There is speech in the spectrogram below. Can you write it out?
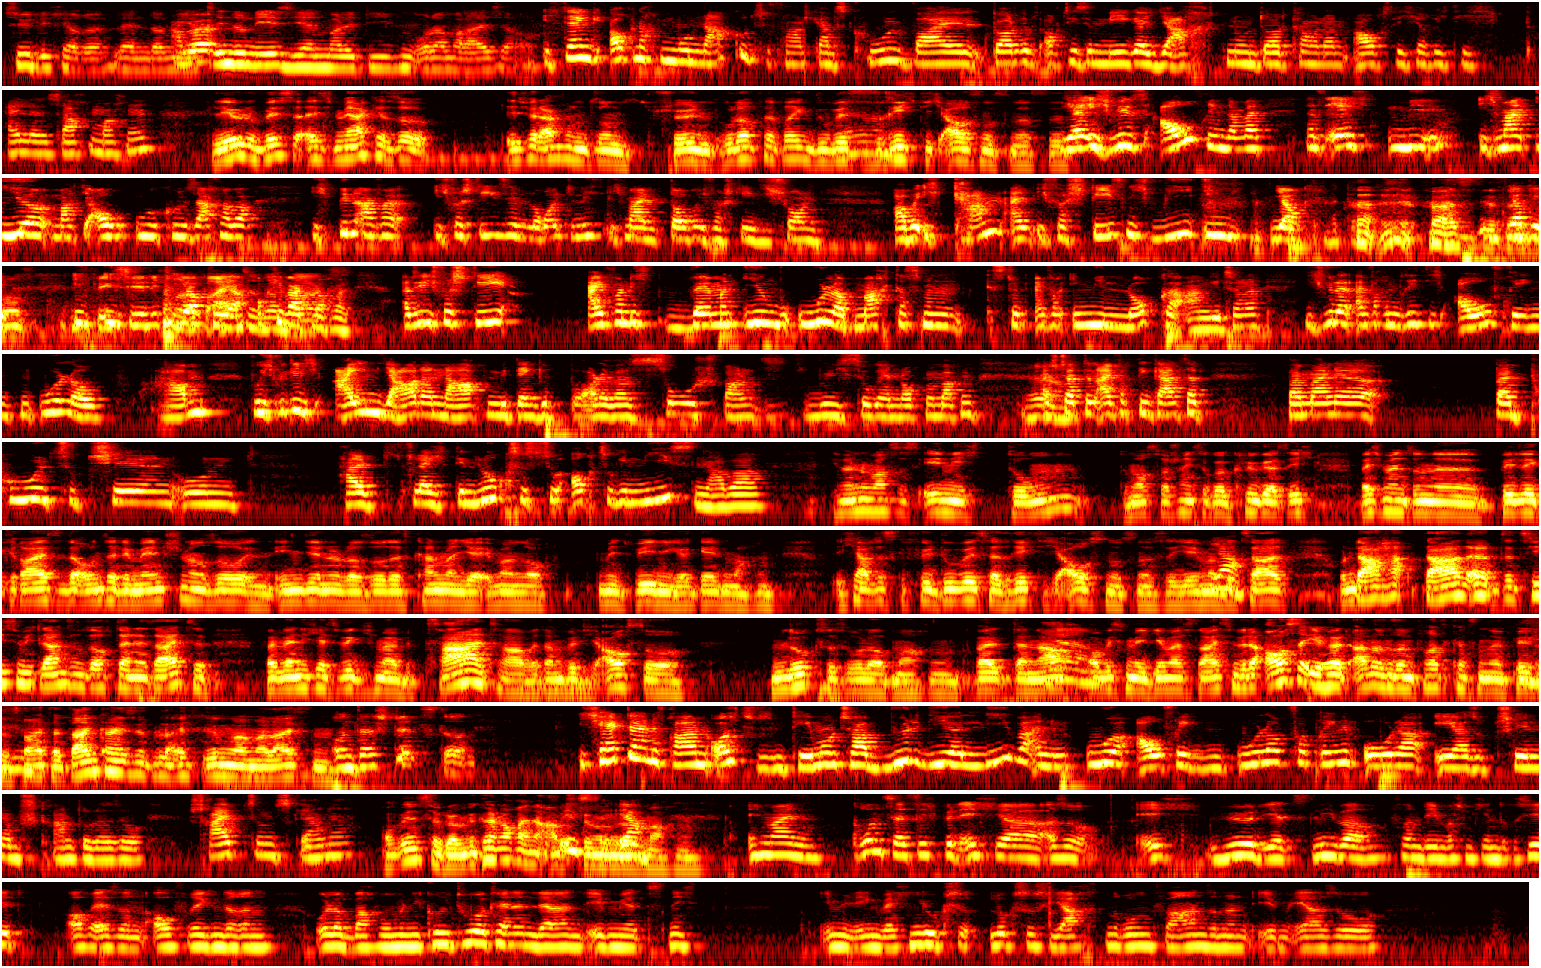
südlichere Länder, wie Aber- jetzt Indonesien, Malediven oder Malaysia auch. Ich denke, auch nach Monaco zu fahren ist ganz cool, weil dort gibt es auch diese mega Yachten und dort kann man dann auch sicher richtig geile Sachen machen. Leo, du willst, ich merke so, ich werde einfach nur so einen schönen Urlaub verbringen. Du willst es richtig ausnutzen, dass das. Ja, ich will es aufregen, weil ganz ehrlich, mir, ich meine, ihr macht ja auch urcoole Sachen, aber ich bin einfach, ich verstehe diese Leute nicht. Ich meine, doch, ich verstehe sie schon. Aber ich kann, also ich verstehe es nicht, wie in. Ja, okay, warte. Was ist jetzt Ja, okay. Ich, dich mal ja, okay, ja, okay, warte nochmal. Also ich verstehe einfach nicht, wenn man irgendwo Urlaub macht, dass man es dort einfach irgendwie locker angeht, sondern ich will halt einfach einen richtig aufregenden Urlaub haben, wo ich wirklich ein Jahr danach mir denke, boah, der war so spannend, das würde ich so gerne nochmal machen, Ja. anstatt dann einfach die ganze Zeit bei meiner beim Pool zu chillen und halt vielleicht den Luxus zu, auch zu genießen, aber Ich meine, du machst es eh nicht dumm. Du machst wahrscheinlich sogar klüger als ich. Weil ich meine, so eine Billigreise da unter den Menschen und so in Indien oder so, das kann man ja immer noch mit weniger Geld machen. Ich habe das Gefühl, du willst halt richtig ausnutzen, dass dir jemand Ja. bezahlt. Und da, da, da ziehst du mich langsam so auf deine Seite. Weil wenn ich jetzt wirklich mal bezahlt habe, dann würde ich auch so einen Luxusurlaub machen. Weil danach, Ja. ob ich es mir jemals leisten würde, außer ihr hört alle unseren Podcast und empfehlt es weiter, dann kann ich es mir vielleicht irgendwann mal leisten. Unterstützt uns. Ich hätte eine Frage an euch zu diesem Thema und zwar würdet ihr lieber einen uraufregenden Urlaub verbringen oder eher so chillen am Strand oder so? Schreibt es uns gerne. Auf Instagram, wir können auch eine Auf Abstimmung Insta, ja. machen. Ich meine, grundsätzlich bin ich ja, also ich würde jetzt lieber von dem, was mich interessiert, auch eher so einen aufregenderen Urlaub machen, wo man die Kultur kennenlernt, eben jetzt nicht in irgendwelchen Lux Luxusjachten rumfahren, sondern eben eher so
